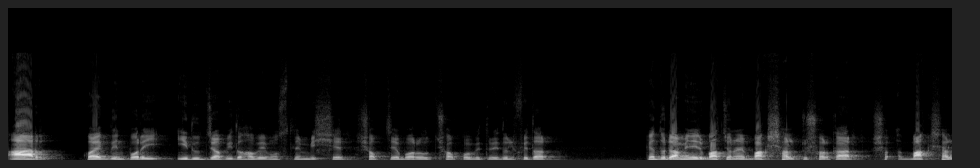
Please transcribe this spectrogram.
আর কয়েকদিন পরেই ঈদ উদযাপিত হবে মুসলিম বিশ্বের সবচেয়ে বড় উৎসব পবিত্র ঈদ উল ফিতর। কিন্তু ডামি নির্বাচনের বাকশাল টু সরকার বাকশাল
